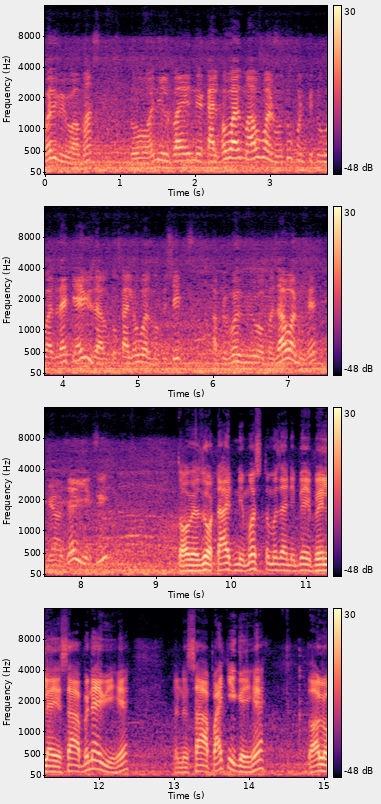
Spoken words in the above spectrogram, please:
વરવીવામાં તો અનિલભાઈને કાલ સવારમાં આવવાનું હતું, પણ કીધું આજ રાતે આવી જાવ, તો કાલ સવારમાં પછી આપણે વરવીવામાં જવાનું છે ત્યાં જઈએ કે તો હવે જો ટાઈટની મસ્ત મજાની બે ભેલાએ સા બનાવી છે અને સા પાકી ગઈ છે. તો હાલો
